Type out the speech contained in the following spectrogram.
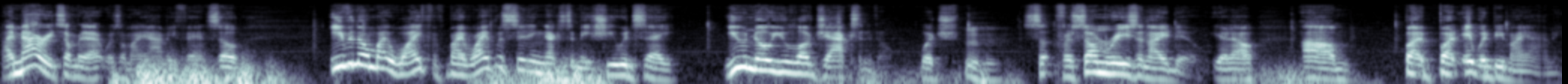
I married somebody that was a Miami fan. So even though my wife, if my wife was sitting next to me, she would say, "You know, you love Jacksonville," which so, for some reason I do. You know, um, but but it would be Miami.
